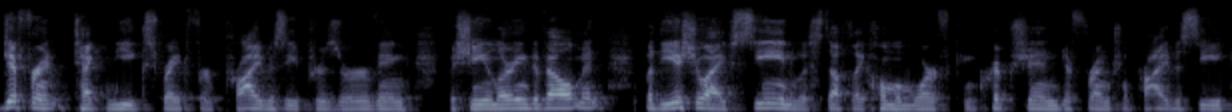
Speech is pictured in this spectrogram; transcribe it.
different techniques right for privacy preserving machine learning development. But the issue i've seen with stuff like homomorphic encryption differential privacy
